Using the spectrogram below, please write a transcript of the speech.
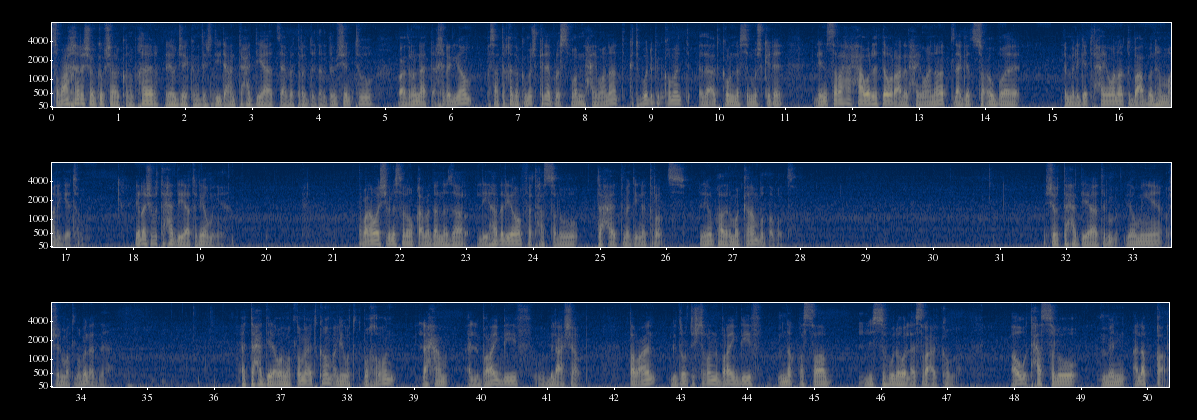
صباح الخير شلونكم؟ شلونكم؟ بخير. اليوم جايكم فيديو جديد عن تحديات لعبة Red Dead Redemption 2 واعذرونا على التأخير اليوم بس أعتقد اكو مشكلة ب respawn الحيوانات اكتبوا لي بال comment إذا عندكم نفس المشكلة لأن الصراحة حاولت أدور على الحيوانات لقيت صعوبة لما لقيت الحيوانات وبعض منهم ما لقيتهم. يلا نشوف التحديات اليومية. طبعا أول شي بالنسبة لموقع مدام نزار لهذا اليوم فتحصلوا تحت مدينة رودز اللي هو بهذا المكان بالضبط. نشوف التحديات اليومية وشو المطلوب من عندنا؟ التحدي الأول مطلوب عندكم اللي هو تطبخون لحم البراين بيف بالأعشاب طبعا تقدرون تشترون البراين بيف من القصاب للسهولة والأسرع لكم أو تحصلوا من الأبقار.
